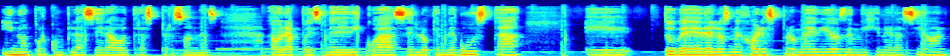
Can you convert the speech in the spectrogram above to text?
y no por complacer a otras personas. Ahora pues me dedico a hacer lo que me gusta. Eh, tuve de los mejores promedios de mi generación,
